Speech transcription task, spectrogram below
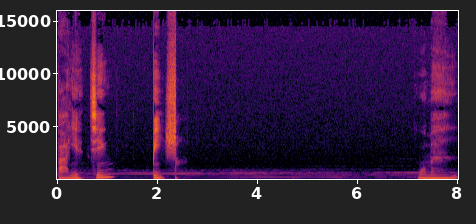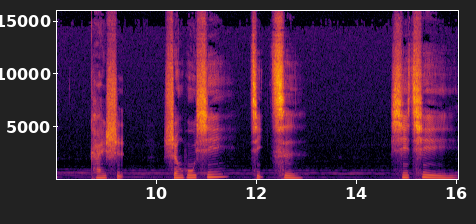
把眼睛闭上。我们开始深呼吸几次，吸气，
